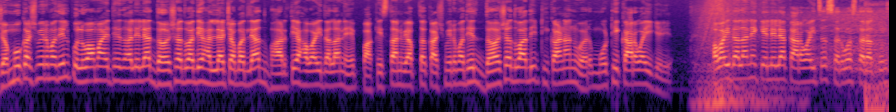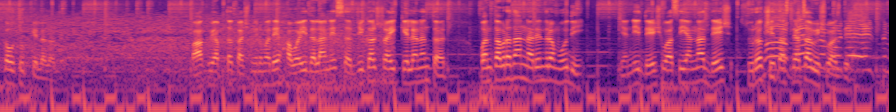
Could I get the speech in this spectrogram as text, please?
जम्मू काश्मीरमधील पुलवामा येथे झालेल्या दहशतवादी हल्ल्याच्या बदल्यात भारतीय हवाई दलाने पाकिस्तान व्याप्त काश्मीरमधील दहशतवादी ठिकाणांवर मोठी कारवाई केली. हवाई दलाने केलेल्या कारवाईचं सर्व स्तरातून कौतुक केलं जातं. पाकव्याप्त काश्मीरमध्ये हवाई दलाने सर्जिकल स्ट्राईक केल्यानंतर पंतप्रधान नरेंद्र मोदी यांनी देशवासियांना देश सुरक्षित असल्याचा विश्वास दिला.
